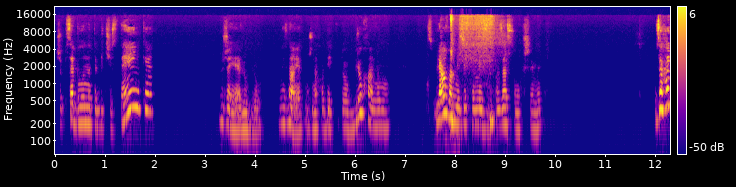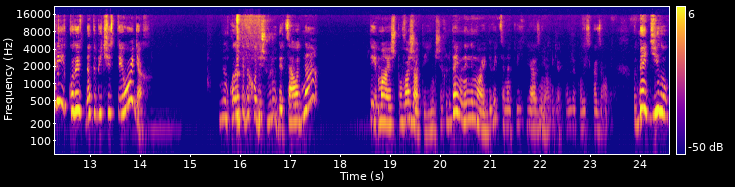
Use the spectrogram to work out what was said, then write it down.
щоб все було на тобі чистеньке. Дуже я люблю. Не знаю, як можна ходити до брюханому з плямами з якимись позасохшими. Взагалі, коли на тобі чистий одяг, ну, коли ти виходиш в люди, це одне, ти маєш поважати інших людей, вони не мають дивитися на твій грязний одяг, я вже колись казала. Одне діло,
